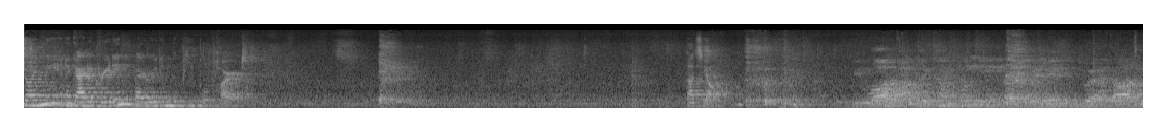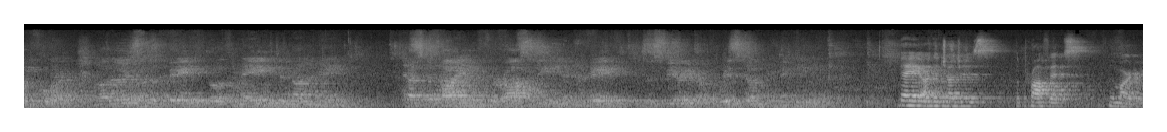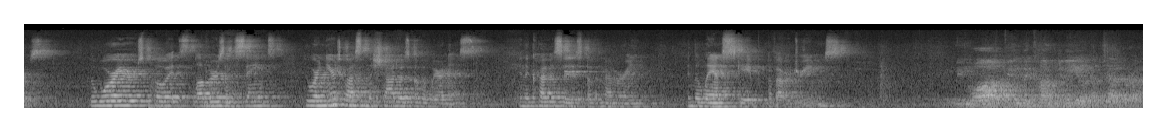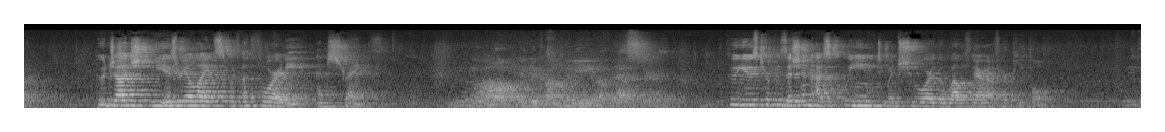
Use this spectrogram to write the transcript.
Join me in a guided reading by reading the people part. That's y'all. We walk in the company of women who have gone before, mothers of the faith, both named and unnamed, testifying with ferocity and faith the spirit of wisdom and healing. They are the judges, the prophets, the martyrs, the warriors, poets, lovers, and saints who are near to us in the shadows of awareness, in the crevices of memory, in the landscape of our dreams. We walk in the company of Deborah, who judged the Israelites with authority and strength, We walk in the company of Esther, who used her position as queen to ensure the welfare of her people,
